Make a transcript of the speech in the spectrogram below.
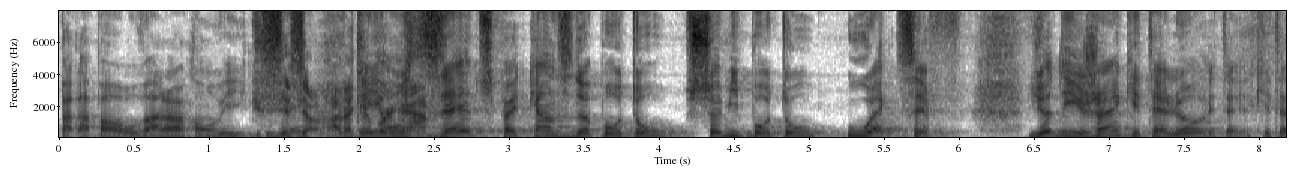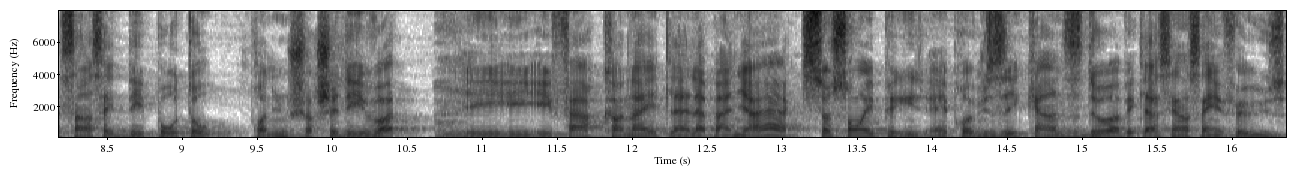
par rapport aux valeurs qu'on véhiculait. C'est ça, avec le Et on programme. se disait, tu peux être candidat poteau, semi-poteau ou actif. Il y a des gens qui étaient là, étaient- qui étaient censés être des poteaux, pour aller nous chercher des votes et, faire connaître la, la bannière, qui se sont improvisés candidats avec la science infuse.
